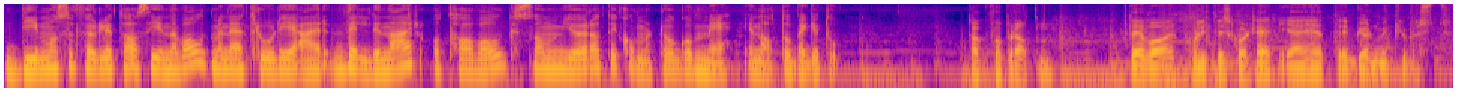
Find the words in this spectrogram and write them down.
De må selvfølgelig ta sine valg, men jeg tror de er veldig nær å ta valg som gjør at de kommer til å gå med i Nato, begge to. Takk for praten. Det var Politisk kvarter. Jeg heter Bjørn Myklebust.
